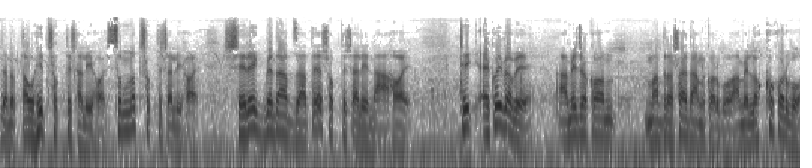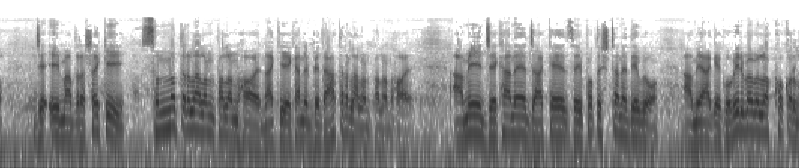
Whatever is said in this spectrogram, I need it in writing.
যেন তাওহিদ শক্তিশালী হয়, সুন্নত শক্তিশালী হয় সেরেক বেদাত যাতে শক্তিশালী না হয়। ঠিক একইভাবে আমি যখন মাদ্রাসায় দান করব, আমি লক্ষ্য করব যে এই মাদ্রাসায় কি সুন্নতের লালন পালন হয়, নাকি এখানে বেদাতের লালন পালন হয়? আমি যেখানে যাকে যে প্রতিষ্ঠানে দেব, আমি আগে গভীরভাবে লক্ষ্য করব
